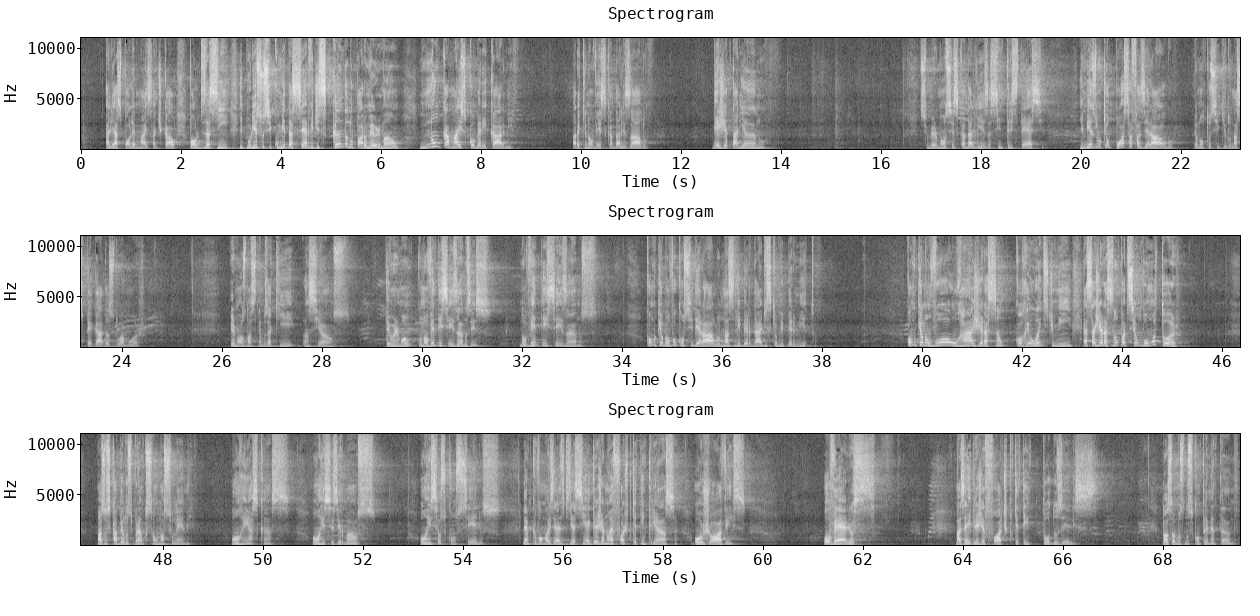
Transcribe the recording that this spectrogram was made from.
Aliás, Paulo é mais radical. Paulo diz assim: E por isso, se comida serve de escândalo para o meu irmão, nunca mais comerei carne, para que não venha escandalizá-lo. Vegetariano. Se o meu irmão se escandaliza, se entristece, e mesmo que eu possa fazer algo, eu não estou seguindo nas pegadas do amor. Irmãos, nós temos aqui anciãos. Tem um irmão com 96 anos, isso? 96 anos. Como que eu não vou considerá-lo nas liberdades que eu me permito? Como que eu não vou honrar a geração que correu antes de mim? Essa geração pode ser um bom motor, mas os cabelos brancos são o nosso leme. Honrem as cãs. Honre esses irmãos. Honre seus conselhos. Lembra que o vô Moisés dizia assim: a igreja não é forte porque tem criança, ou jovens, ou velhos. Mas a igreja é forte porque tem todos eles. nós vamos nos complementando.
